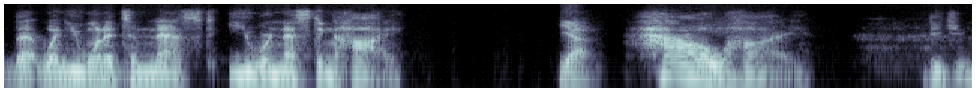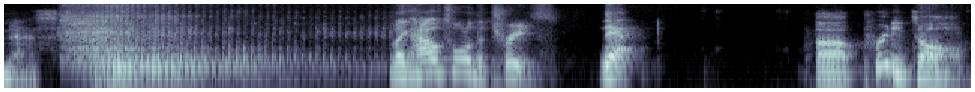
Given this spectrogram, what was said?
that when you wanted to nest, you were nesting high. yeah. How high did you nest? Like, how tall are the trees? Yeah. uh pretty tall.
